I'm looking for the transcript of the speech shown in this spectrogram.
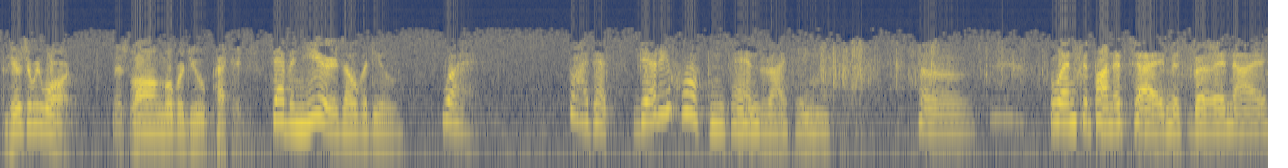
And here's your reward. This long overdue package. Seven years overdue. Why, why that's Gary Horton's handwriting. Oh, once upon a time, Miss Byrne, I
